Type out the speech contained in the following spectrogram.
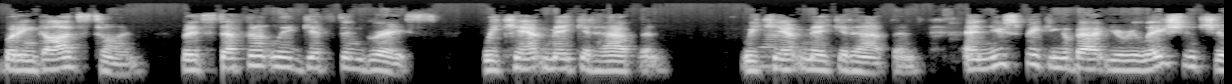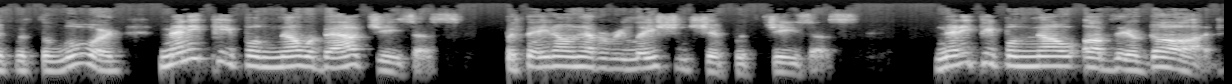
but in God's time. But it's definitely gift and grace. We can't make it happen. We yeah. can't make it happen. And you speaking about your relationship with the Lord, many people know about Jesus, but they don't have a relationship with Jesus. Many people know of their God,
